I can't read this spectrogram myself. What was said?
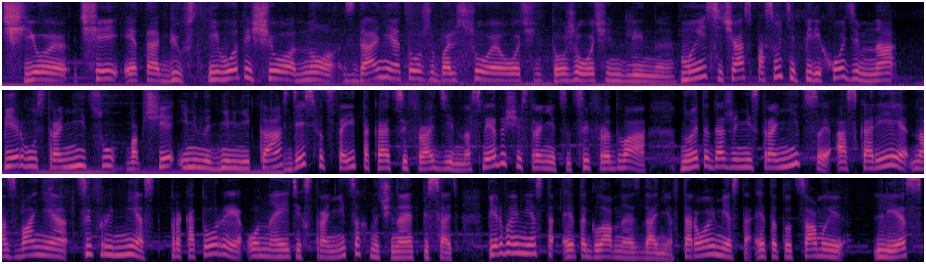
чье, чей это бюст. И вот еще одно здание, тоже большое очень, тоже очень длинное. Мы сейчас, по сути, переходим на первую страницу вообще именно дневника. Здесь вот стоит такая цифра 1, на следующей странице цифра 2. Но это даже не страницы, а скорее название цифры мест, про которые он на этих страницах начинает писать. Первое место – это главное здание. Второе место – это тот самый лес,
